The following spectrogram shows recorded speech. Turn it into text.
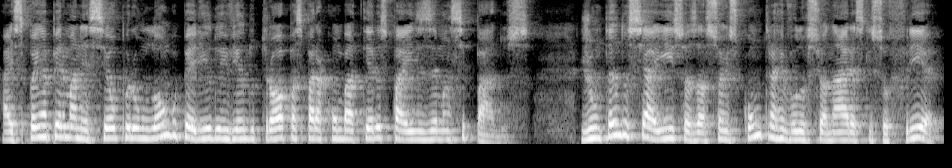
a Espanha permaneceu por um longo período enviando tropas para combater os países emancipados. Juntando-se a isso as ações contra-revolucionárias que sofria,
